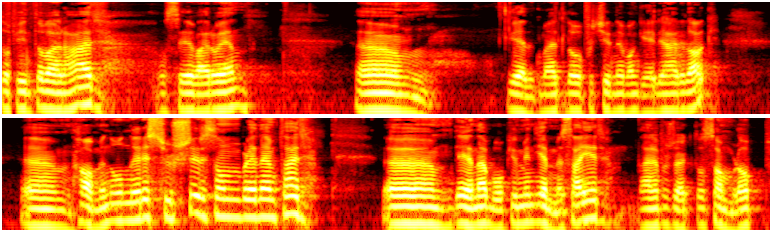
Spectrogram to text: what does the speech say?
Så fint å være her og se hver og en. Um, gledet meg til å forkynne evangeliet her i dag. Um, ha med noen ressurser som ble nevnt her. Um, det ene er boken min 'Hjemmeseier'. Der har jeg forsøkt å samle opp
